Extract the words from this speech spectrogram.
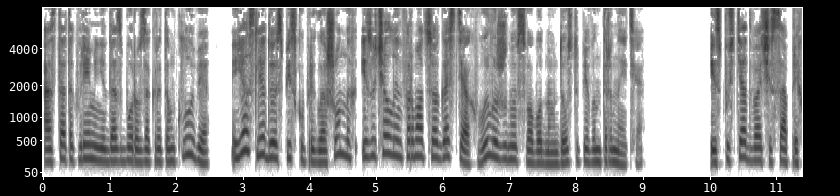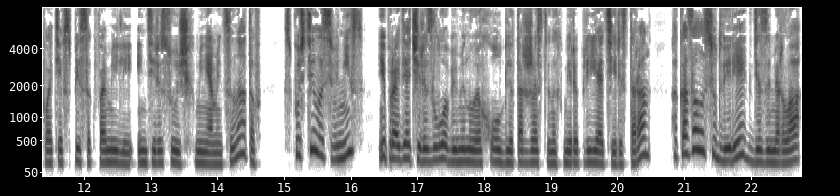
Остаток времени до сбора в закрытом клубе я, следуя списку приглашенных, изучала информацию о гостях, выложенную в свободном доступе в интернете. И спустя два часа, прихватив список фамилий интересующих меня меценатов, спустилась вниз и, пройдя через лобби, минуя холл для торжественных мероприятий и ресторан, оказалась у дверей, где замерла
